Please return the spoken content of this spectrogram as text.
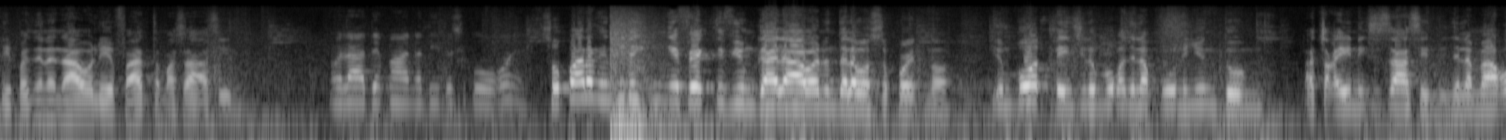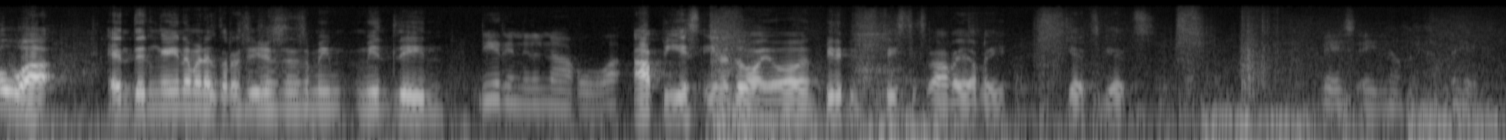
di pa nila nawali yung Phantom Assassin. wala din mana dito si Kuko eh. So parang hindi naging effective yung galawan ng dalawang support, no? Yung bot lane, sinubukan nilang kunin yung Doom at saka yung Nyx Assassin, hindi nila makuha. And then ngayon naman, nag-transition sila sa mid lane. Di rin nila nakakuha. Ah, PSA na doon ngayon. Philippine Statistics, okay, okay. Gets, gets. PSA na kaya. Eh.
